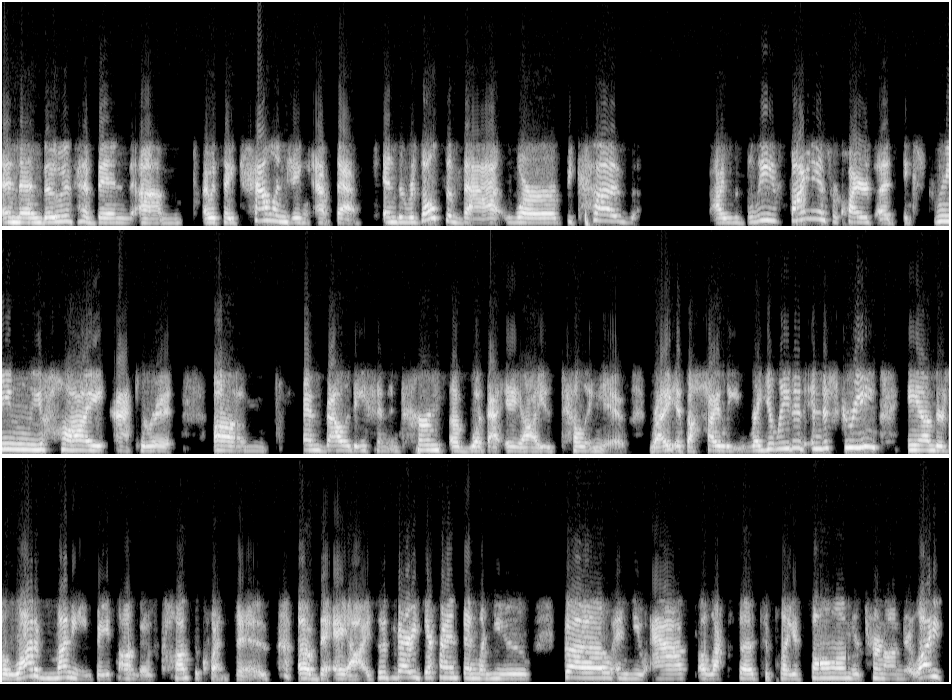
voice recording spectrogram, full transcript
And then those have been, um, I would say, challenging at best. And the results of that were because I would believe finance requires an extremely high accurate um, and validation in terms of what that AI is telling you, right? It's a highly regulated industry and there's a lot of money based on those consequences of the AI. So it's very different than when you go and you ask Alexa to play a song or turn on your lights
